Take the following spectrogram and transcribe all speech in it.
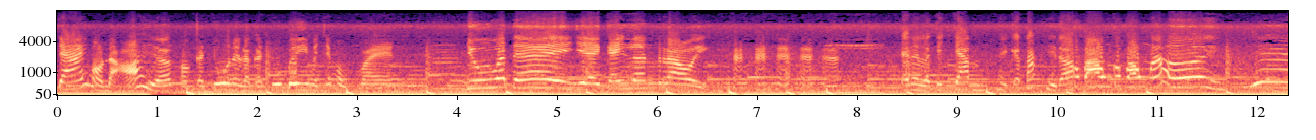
trái màu đỏ vậy còn cà chua này là cà chua bi mà trái màu vàng vui quá đi về cây lên rồi. Cái này là cây chanh hay cây tắc gì đó. Có bông có bông má ơi. Yeah.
